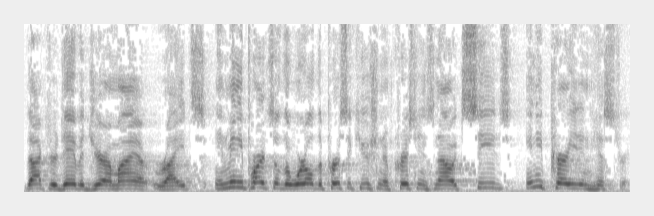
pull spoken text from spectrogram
Dr. David Jeremiah writes In many parts of the world, the persecution of Christians now exceeds any period in history.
